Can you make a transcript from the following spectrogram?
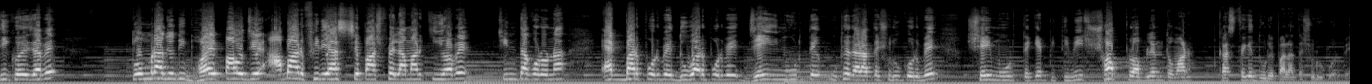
ঠিক হয়ে যাবে। তোমরা যদি ভয় পাও যে আবার ফিরে আসছে, পাশ ফেল, আমার কি হবে? চিন্তা করো না। একবার পড়বে, দুবার পড়বে, যেই মুহূর্তে উঠে দাঁড়াতে শুরু করবে, সেই মুহূর্ত থেকে পৃথিবীর সব প্রবলেম তোমার কাছ থেকে দূরে পালাতে শুরু করবে।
